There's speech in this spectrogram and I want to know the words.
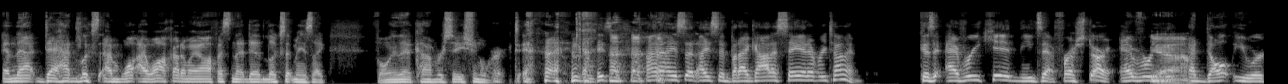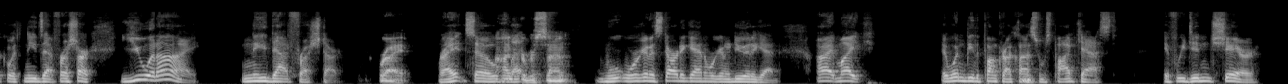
And that dad looks, I'm, I walk out of my office and that dad looks at me. He's like, if only that conversation worked. and, I, and I said, I said, but I got to say it every time because every kid needs that fresh start. Every Yeah. adult you work with needs that fresh start. You and I need that fresh start. right Right. So 100% we're, we're going to start again. We're going to do it again. All right, Mike. It wouldn't be the Punk Rock Classrooms podcast if we didn't share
